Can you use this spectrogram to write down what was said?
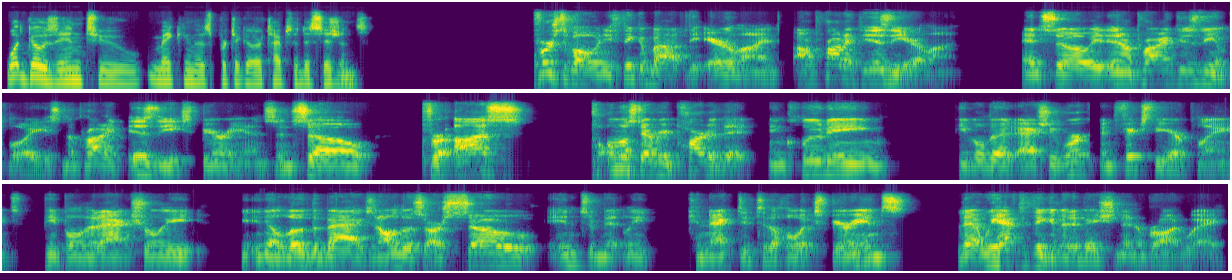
what goes into making those particular types of decisions. First of all, when you think about the airline, our product is the airline. And so, it, and our product is the employees, and the product is the experience. And so, for us, almost every part of it, including people that actually work and fix the airplanes, people that actually you know load the bags, and all those are so intimately connected to the whole experience that we have to think of innovation in a broad way.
